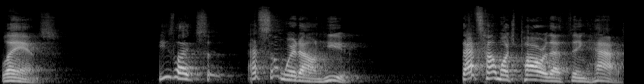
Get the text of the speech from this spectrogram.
lands? He's like, that's somewhere down here. That's how much power that thing has.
